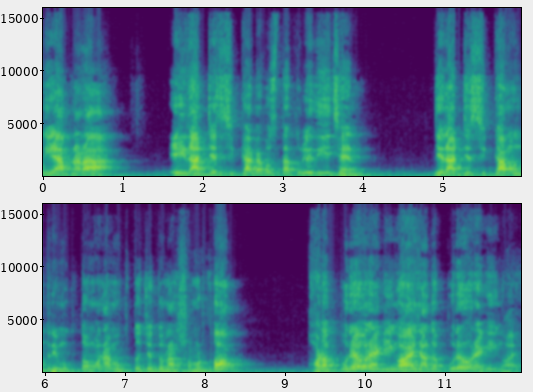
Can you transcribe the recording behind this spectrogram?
দিয়ে আপনারা এই রাজ্যের শিক্ষা ব্যবস্থা তুলে দিয়েছেন। যে রাজ্যের শিক্ষামন্ত্রী মুক্তমনা মুক্ত চেতনার সমর্থক, খড়গপুরেও র্যাগিং হয়, যাদবপুরেও র্যাগিং হয়।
